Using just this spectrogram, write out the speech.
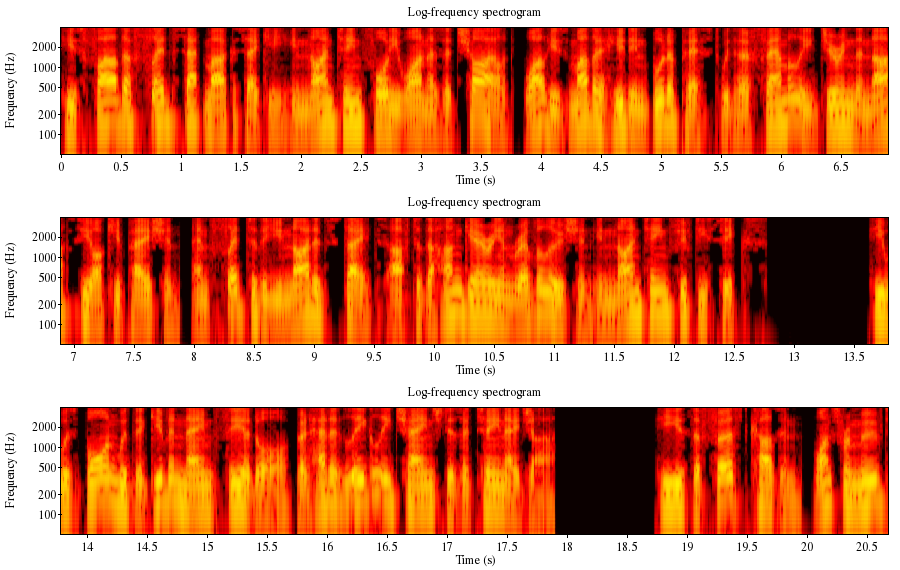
his father fled Szatmárkászéki in 1941 as a child, while his mother hid in Budapest with her family during the Nazi occupation, and fled to the United States after the Hungarian Revolution in 1956. He was born with the given name Theodore but had it legally changed as a teenager. He is the first cousin, once removed,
